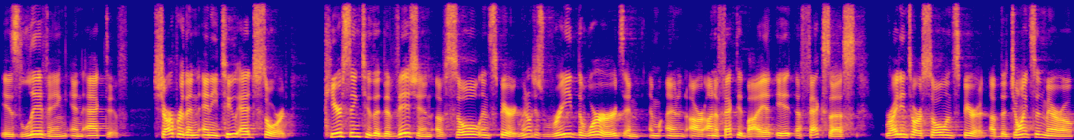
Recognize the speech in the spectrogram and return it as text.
is living and active, sharper than any two edged sword, piercing to the division of soul and spirit. We don't just read the words and, and, and, are unaffected by it, it affects us right into our soul and spirit, of the joints and marrow,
